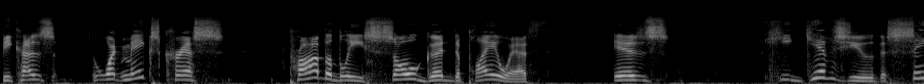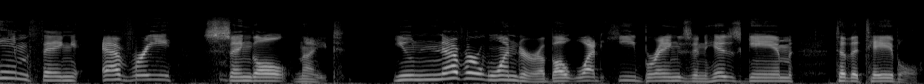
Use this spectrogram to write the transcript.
because what makes Chris probably so good to play with is he gives you the same thing every single night. You never wonder about what he brings in his game to the table.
